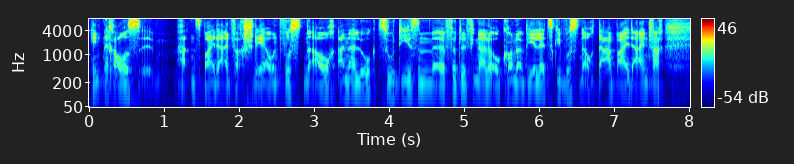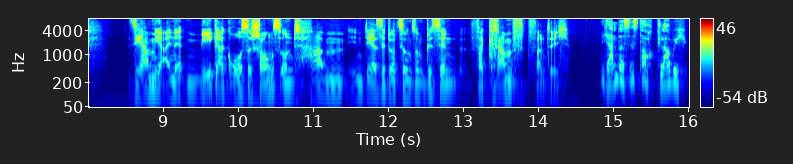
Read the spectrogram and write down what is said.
Hinten raus äh, hatten es beide einfach schwer und wussten auch, analog zu diesem äh, Viertelfinale O'Connor-Bielecki, wussten auch da beide einfach, sie haben hier eine mega große Chance und haben in der Situation so ein bisschen verkrampft, fand ich. Jan, das ist auch, glaube ich,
